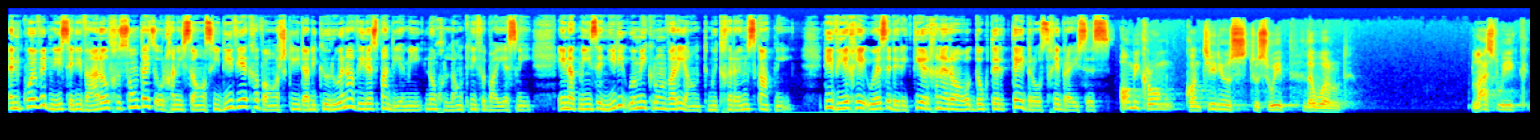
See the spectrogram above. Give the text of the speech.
In COVID-nuus het die Wêreldgesondheidsorganisasie die week gewaarsku dat die koronaviruspandemie nog lank nie verby is nie en dat mense nie die Omicron-variant moet geringskat nie. Die WHO se direkteur-generaal Dr Tedros Ghebreyesus. Omicron continues to sweep the world. Last week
